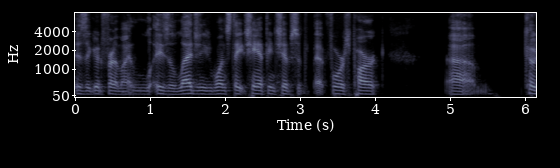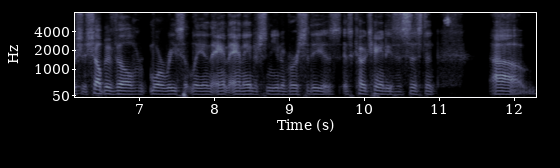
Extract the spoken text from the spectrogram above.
is a good friend of mine. He's a legend. He won state championships at, Forest Park. Um, coached at Shelbyville more recently, and and, and Anderson University is is Coach Handy's assistant. Um,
